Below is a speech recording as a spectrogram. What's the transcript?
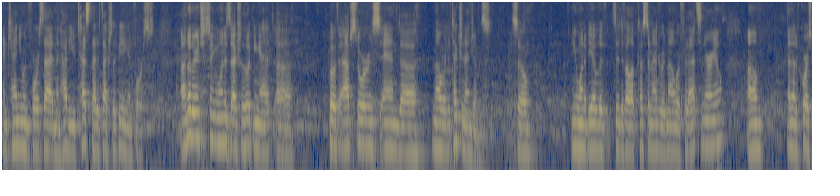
And can you enforce that? And then how do you test that it's actually being enforced? Another interesting one is actually looking at uh, both app stores and uh, malware detection engines. So you want to be able to, to develop custom Android malware for that scenario. Um, and then, of course,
